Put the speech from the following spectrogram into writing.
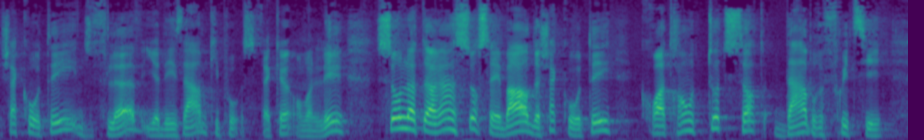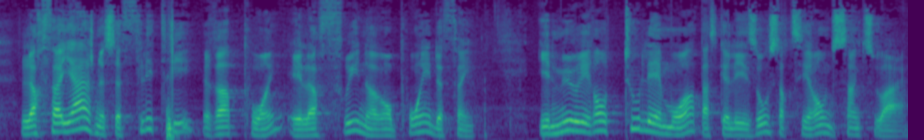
chaque côté du fleuve, il y a des arbres qui poussent. Fait qu'on va le lire. Sur le torrent, sur ses bords, de chaque côté, croîtront toutes sortes d'arbres fruitiers. Leur feuillage ne se flétrira point et leurs fruits n'auront point de fin. Ils mûriront tous les mois parce que les eaux sortiront du sanctuaire.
